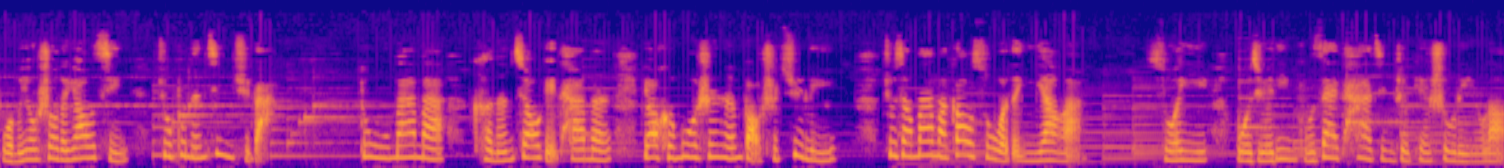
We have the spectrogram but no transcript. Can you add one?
我们又受到邀请，就不能进去吧？动物妈妈可能教给他们要和陌生人保持距离，就像妈妈告诉我的一样啊。所以我决定不再踏进这片树林了。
